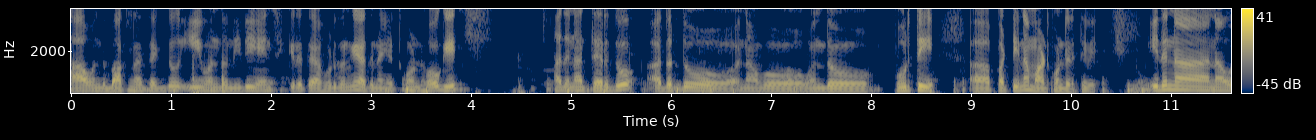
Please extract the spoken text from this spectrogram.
ಆ ಒಂದು ಬಾಕ್ಲನ್ನ ತೆಗೆದು ಈ ಒಂದು ನಿಧಿ ಏನು ಸಿಕ್ಕಿರುತ್ತೆ ಆ ಹುಡುಗನಿಗೆ ಅದನ್ನು ಎತ್ಕೊಂಡು ಹೋಗಿ ಅದನ್ನು ತೆರೆದು ಅದರದ್ದು ನಾವು ಒಂದು ಪೂರ್ತಿ ಪಟ್ಟಿನ ಮಾಡ್ಕೊಂಡಿರ್ತೀವಿ. ಇದನ್ನು ನಾವು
